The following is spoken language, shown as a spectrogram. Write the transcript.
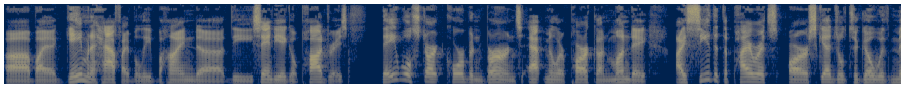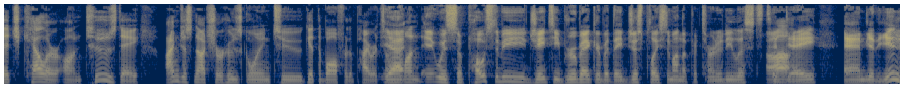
uh, by a game and a half, I believe, behind uh, the San Diego Padres. They will start Corbin Burnes at Miller Park on Monday. I see that the Pirates are scheduled to go with Mitch Keller on Tuesday. I'm just not sure who's going to get the ball for the Pirates yeah, on Monday. it was supposed to be JT Brubaker, but they just placed him on the paternity list Ah. today. And yeah, the in-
